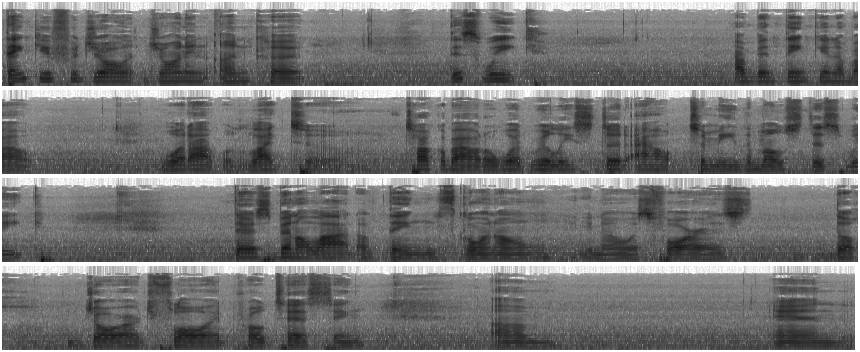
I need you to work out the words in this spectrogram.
Thank you for jo- joining Uncut. This week, I've been thinking about what I would like to talk about or what really stood out to me the most this week. There's been a lot of things going on, you know, as far as the George Floyd protesting um, and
